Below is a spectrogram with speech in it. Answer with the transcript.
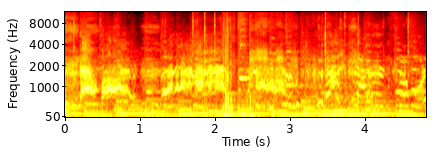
No more! I hurt more,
